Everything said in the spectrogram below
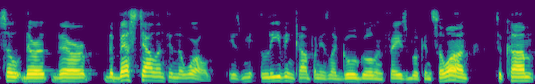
so there are the best talent in the world is leaving companies like Google and Facebook and so on to come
